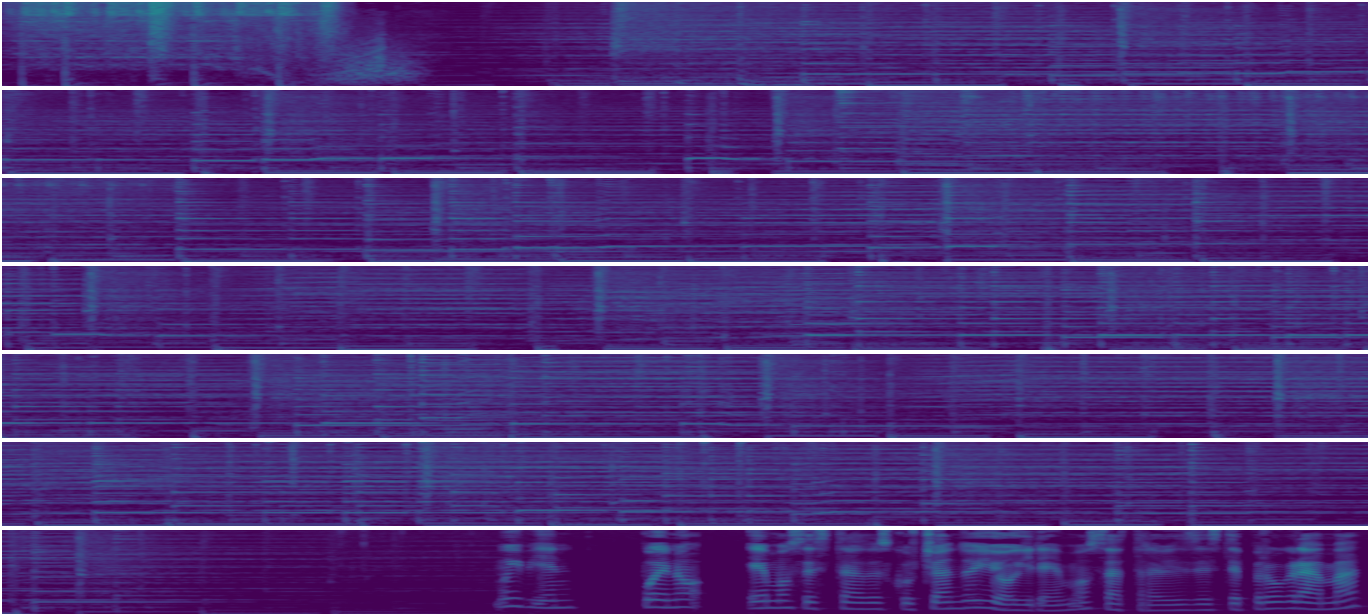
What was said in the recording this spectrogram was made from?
Bien. Bueno, hemos estado escuchando y oiremos a través de este programa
